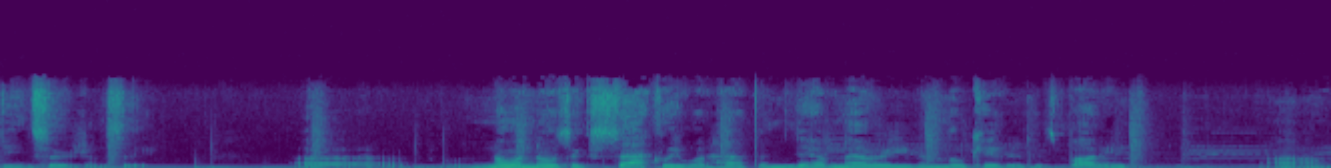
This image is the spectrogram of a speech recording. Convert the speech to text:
the insurgency. Uh, no one knows exactly what happened. They have never even located his body. Um,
